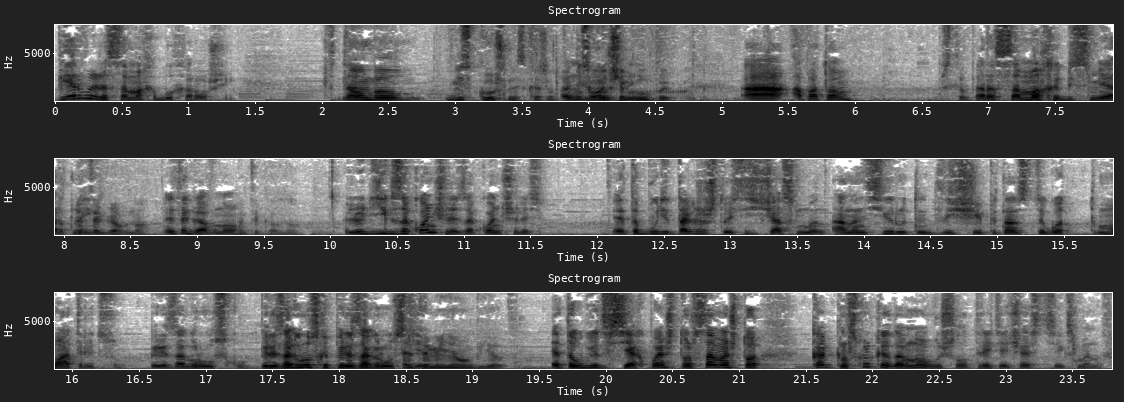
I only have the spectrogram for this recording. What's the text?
Первый Росомаха был хороший. Но он был не скучный, скажем так, не но очень глупый. А, а потом Что Росомаха бессмертный. Это говно. Это говно. Это говно. Люди их закончили, закончились. Это будет так же, что если сейчас мы анонсируют на 2015 год матрицу, перезагрузку. Перезагрузка перезагрузки. Это Это, меня убьет. убьет всех, понимаешь? То же самое, что как насколько давно вышла третья часть X-менов?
